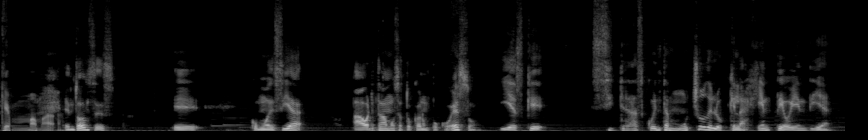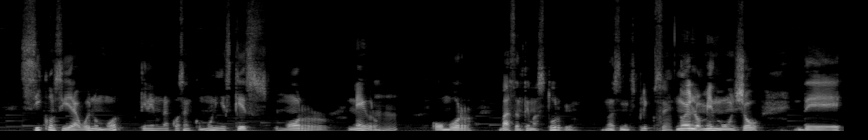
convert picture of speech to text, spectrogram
Qué mamada. Entonces, eh, como decía, ahorita vamos a tocar un poco eso. Y es que si te das cuenta mucho de lo que la gente hoy en día sí considera buen humor, tienen una cosa en común y es que es humor negro o humor bastante más turbio. No sé si me explico. Sí. No es lo mismo un show de,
